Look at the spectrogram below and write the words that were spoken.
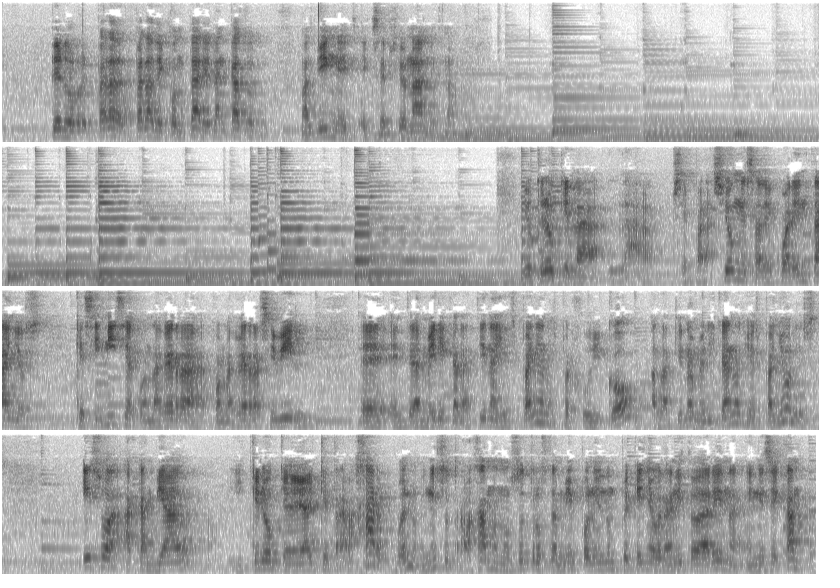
pero para, para de contar, eran casos más bien excepcionales, ¿no? Yo creo que la, separación esa de 40 años que se inicia con la guerra, con la guerra civil eh, entre América Latina y España nos perjudicó a latinoamericanos y a españoles. Eso ha, cambiado y creo que hay que trabajar. Bueno, en eso trabajamos nosotros también poniendo un pequeño granito de arena en ese campo.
